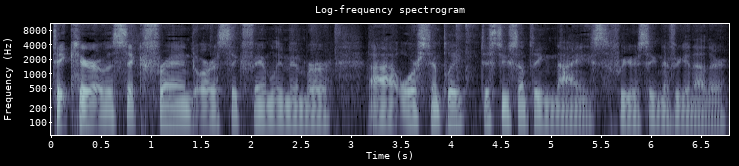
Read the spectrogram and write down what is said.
take care of a sick friend or a sick family member uh, or simply just do something nice for your significant other.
